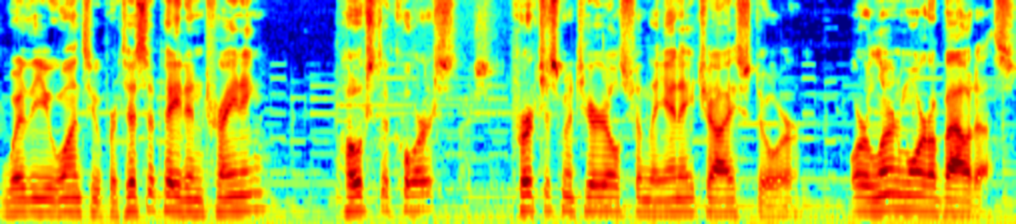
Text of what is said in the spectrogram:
Whether you want to participate in training, host a course, purchase materials from the NHI store, or learn more about us,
